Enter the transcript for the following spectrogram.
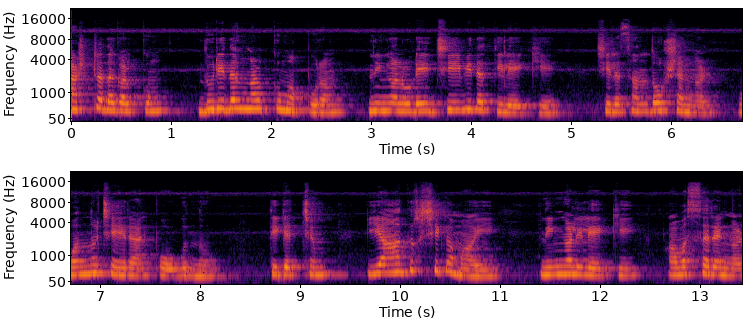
കഷ്ടതകൾക്കും ദുരിതങ്ങൾക്കുമപ്പുറം നിങ്ങളുടെ ജീവിതത്തിലേക്ക് ചില സന്തോഷങ്ങൾ വന്നു ചേരാൻ പോകുന്നു. തികച്ചും യാദൃശികമായി നിങ്ങളിലേക്ക് അവസരങ്ങൾ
